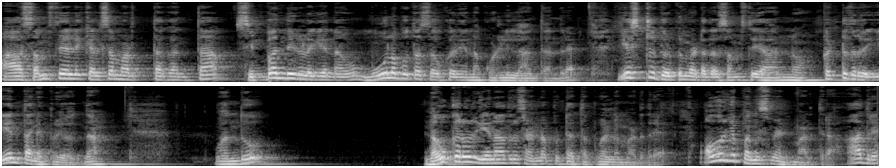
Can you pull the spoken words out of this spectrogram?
ಆ ಸಂಸ್ಥೆಯಲ್ಲಿ ಕೆಲಸ ಮಾಡ್ತಕ್ಕಂಥ ಸಿಬ್ಬಂದಿಗಳಿಗೆ ನಾವು ಮೂಲಭೂತ ಸೌಕರ್ಯನ ಕೊಡಲಿಲ್ಲ ಅಂತಂದರೆ ಎಷ್ಟು ದೊಡ್ಡ ಮಟ್ಟದ ಸಂಸ್ಥೆಯನ್ನು ಕಟ್ಟಿದ್ರೆ ಏನು ತಾನೇ ಪ್ರಯೋಜನ? ಒಂದು, ನೌಕರರು ಏನಾದರೂ ಸಣ್ಣ ಪುಟ್ಟ ತಪ್ಪುಗಳನ್ನ ಮಾಡಿದ್ರೆ ಅವ್ರಿಗೆ ಪನಿಷ್ಮೆಂಟ್ ಮಾಡ್ತೀರ? ಆದರೆ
